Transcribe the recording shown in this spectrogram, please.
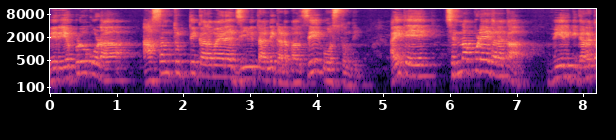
వీరు ఎప్పుడూ కూడా అసంతృప్తికరమైన జీవితాన్ని గడపాల్సి వస్తుంది. అయితే చిన్నప్పుడే గనక వీరికి గనక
